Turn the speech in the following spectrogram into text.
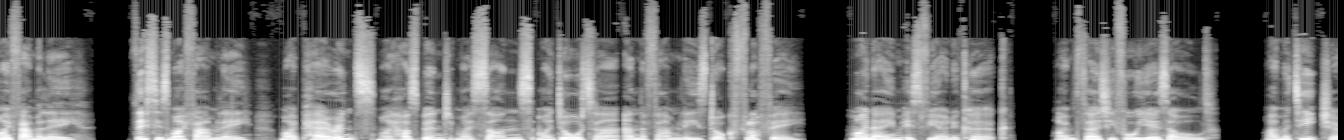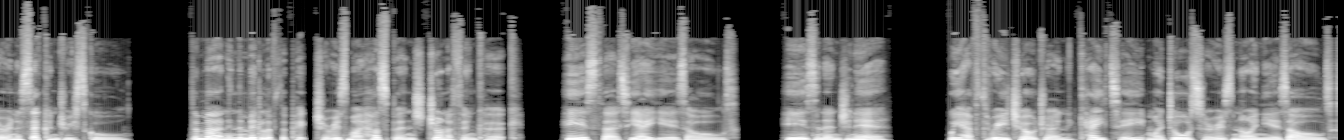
My family. This is my family my parents, my husband, my sons, my daughter, and the family's dog Fluffy. My name is Fiona Cook. I'm 34 years old. I'm a teacher in a secondary school. The man in the middle of the picture is my husband, Jonathan Cook. He is 38 years old. He is an engineer. We have three children. Katie, my daughter, is nine years old.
